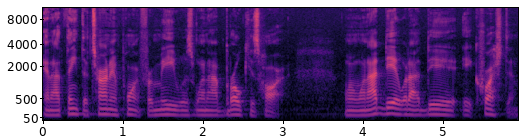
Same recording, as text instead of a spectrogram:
And I think the turning point for me was when I broke his heart. When when I did what I did, it crushed him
